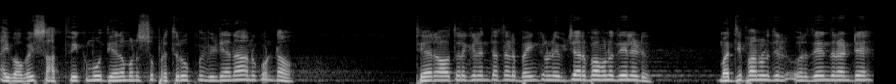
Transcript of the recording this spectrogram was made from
అయ్యి బాబాయ్ సాత్వికము దీన మనస్సు ప్రతిరూపం వీడేనా అనుకుంటాం. తీర అవతలకి వెళ్ళిన తర్వాత భయంకరంలో విచార భావనలో తేలాడు. మద్యపానంలో తేలాడు. వరదేంద్ర అంటే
